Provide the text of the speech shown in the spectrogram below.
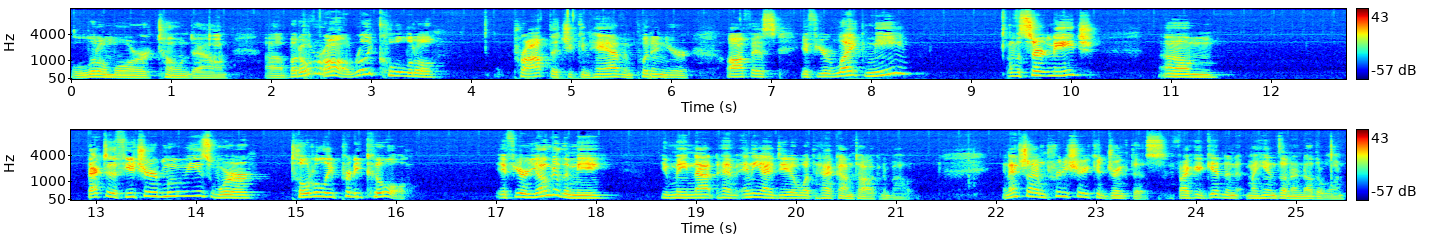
a little more toned down. Uh, but overall, really cool little prop that you can have and put in your office. If you're like me, of a certain age, um, Back to the Future movies were totally pretty cool. If you're younger than me, you may not have any idea what the heck I'm talking about. And actually, I'm pretty sure you could drink this. If I could get my hands on another one,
